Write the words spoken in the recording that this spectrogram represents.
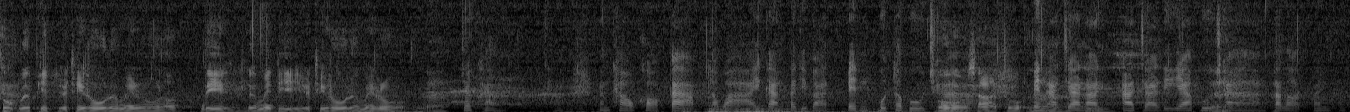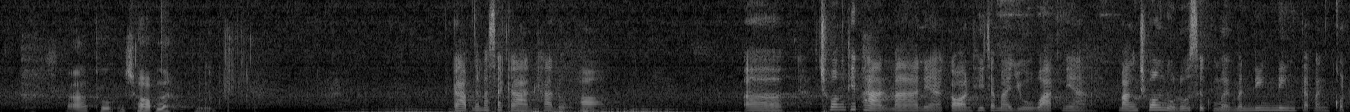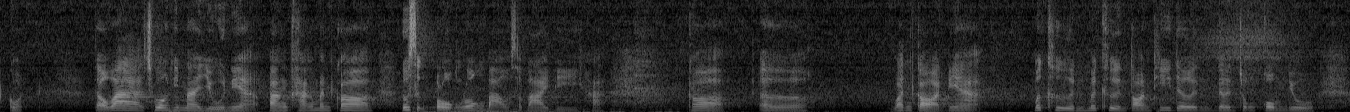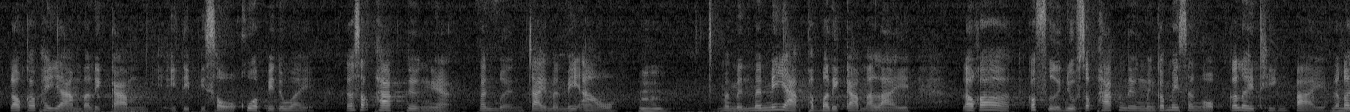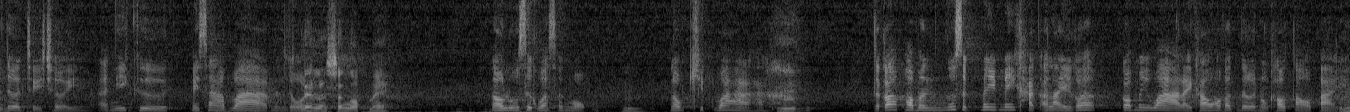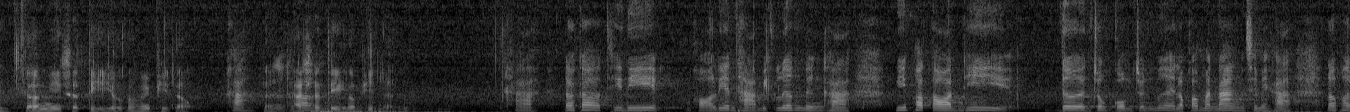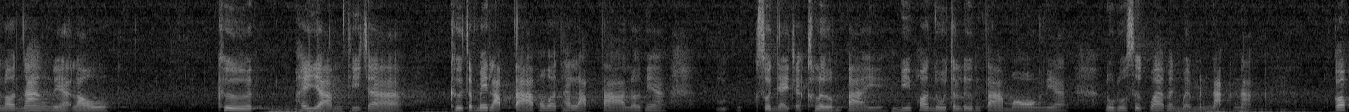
ถูกหรือผิดอยู่ที่รู้หรือไม่รู้หรอกดีหรือไม่ดีอยู่ที่รู้หรือไม่รู้นะเจ้าค่ะค่ะงั้นเถาขอกราบถวายการปฏิบัติเป็นพุทธบูชาโอ้สาธุเป็นนะอาจารย์อาจาริยบูชาตลอดไปค่ะ สาธุชอบนะกราบนมัสการค่ะหลวงพ่อออช่วงที่ผ่านมาเนี่ยก่อนที่จะมาอยู่วัดเนี่ยบางช่วงหนูรู้สึกเหมือนมันนิ่งๆ แต่มันกดๆ แต่ว่าช่วงที่มาอยู่เนี่ยบางครั้งมันก็รู้สึกโปร่งโล่งเบาสบายดีค่ะ ก็วันก่อนเนี่ยเมื่อคืนเมื่อคืนตอนที่เดินเดินจงกรมอยู่ เราก็พยายามบริกรรมอิติปิโสควบไปด้วย แล้วสักพักหนึ่งเนี่ยมันเหมือนใจมันไม่เอาอืมมันเหมือนมันไม่อยากบริกรรมอะไร แล้วก็ก็ฝืนอยู่สักพักหนึ่งมันก็ไม่สงบก็เลยทิ้งไป แล้วก็เดินเฉยๆ อันนี้คือไม่ทราบว่ามันโดนเดินแล้วสงบไหมเรารู้สึกว่าสงบอืมเราคิดว่าค่ะอืมแต่ก็พอมันรู้สึกไม่ไม่ขัดอะไรก็ก็ไม่ว่าอะไรเขาเขาก็เดินของเขาต่อไปอืมก็มีสติอยู่ก็ไม่ผิดหรอกค่ะนะแล้วขาดก็สติก็ผิดอะค่ะ แล้วก็ทีนี้ขอเรียนถามอีกเรื่องหนึ่งค่ะ นี่พอตอนที่เดินจงกรมจนเมื่อยแล้วก็มานั่งใช่ไหมคะ แล้วพอเรานั่งเนี่ยเราคือพยายามที่จะคือจะไม่หลับตา เพราะว่าถ้าหลับตาแล้วเนี่ยส่วนใหญ่จะเคลิ้มไปนี่พอหนูจะลืมตามองเนี่ย หนูรู้สึกว่ามันเหมือนมันหนักหนักๆก็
